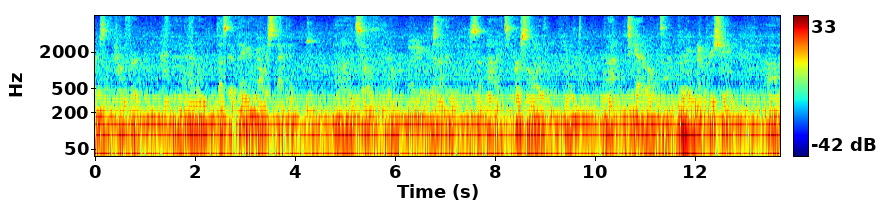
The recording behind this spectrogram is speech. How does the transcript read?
there's a comfort, and everyone does their thing, and we all respect it. Uh, so, there's nothing. It's not, not like it's personal. Or, you know, we're not together all the time. We, we appreciate, uh,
